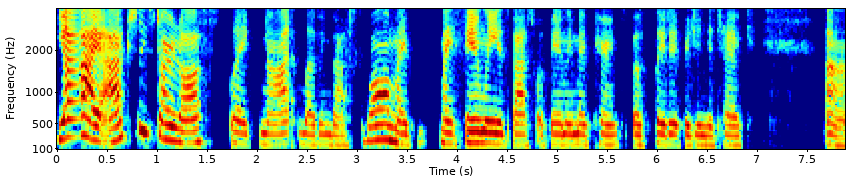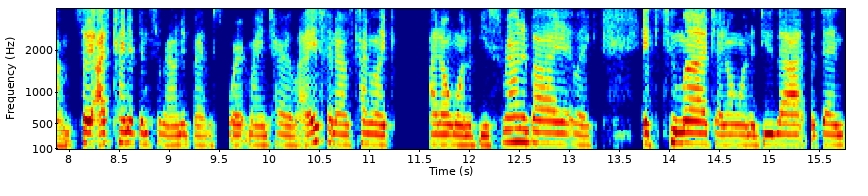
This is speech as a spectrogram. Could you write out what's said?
Yeah i actually started off like not loving basketball. My my family is basketball family. My parents both played at virginia tech. Um, so i've kind of been surrounded by the sport my entire life and i was kind of like i don't want to be surrounded by it. Like it's too much. I don't want to do that. But then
